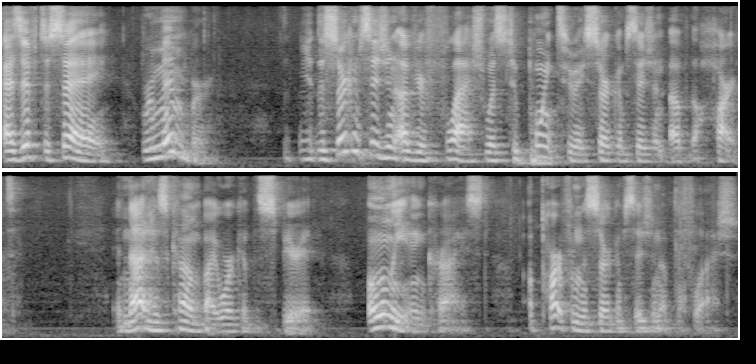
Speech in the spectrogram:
as if to say, remember, the circumcision of your flesh was to point to a circumcision of the heart. And that has come by work of the Spirit, only in Christ, apart from the circumcision of the flesh.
